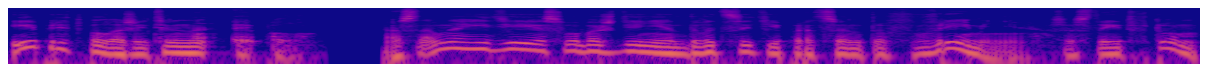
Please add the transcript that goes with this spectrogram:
и, предположительно, Apple. Основная идея освобождения 20% времени состоит в том,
